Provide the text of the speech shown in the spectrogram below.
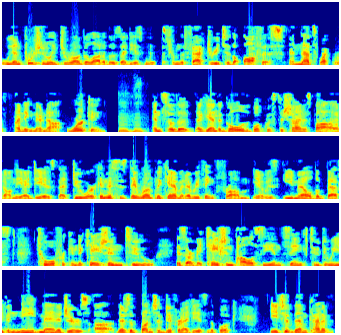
we unfortunately drug a lot of those ideas with us from the factory to the office, and that's why we're finding they're not working. Mm-hmm. And so the again, the goal of the book was to shine a spotlight on the ideas that do work, and this is they run the gamut, everything from you know is email the best tool for communication to is our vacation policy in sync to do we even need managers? Uh, there's a bunch of different ideas in the book each of them kind of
